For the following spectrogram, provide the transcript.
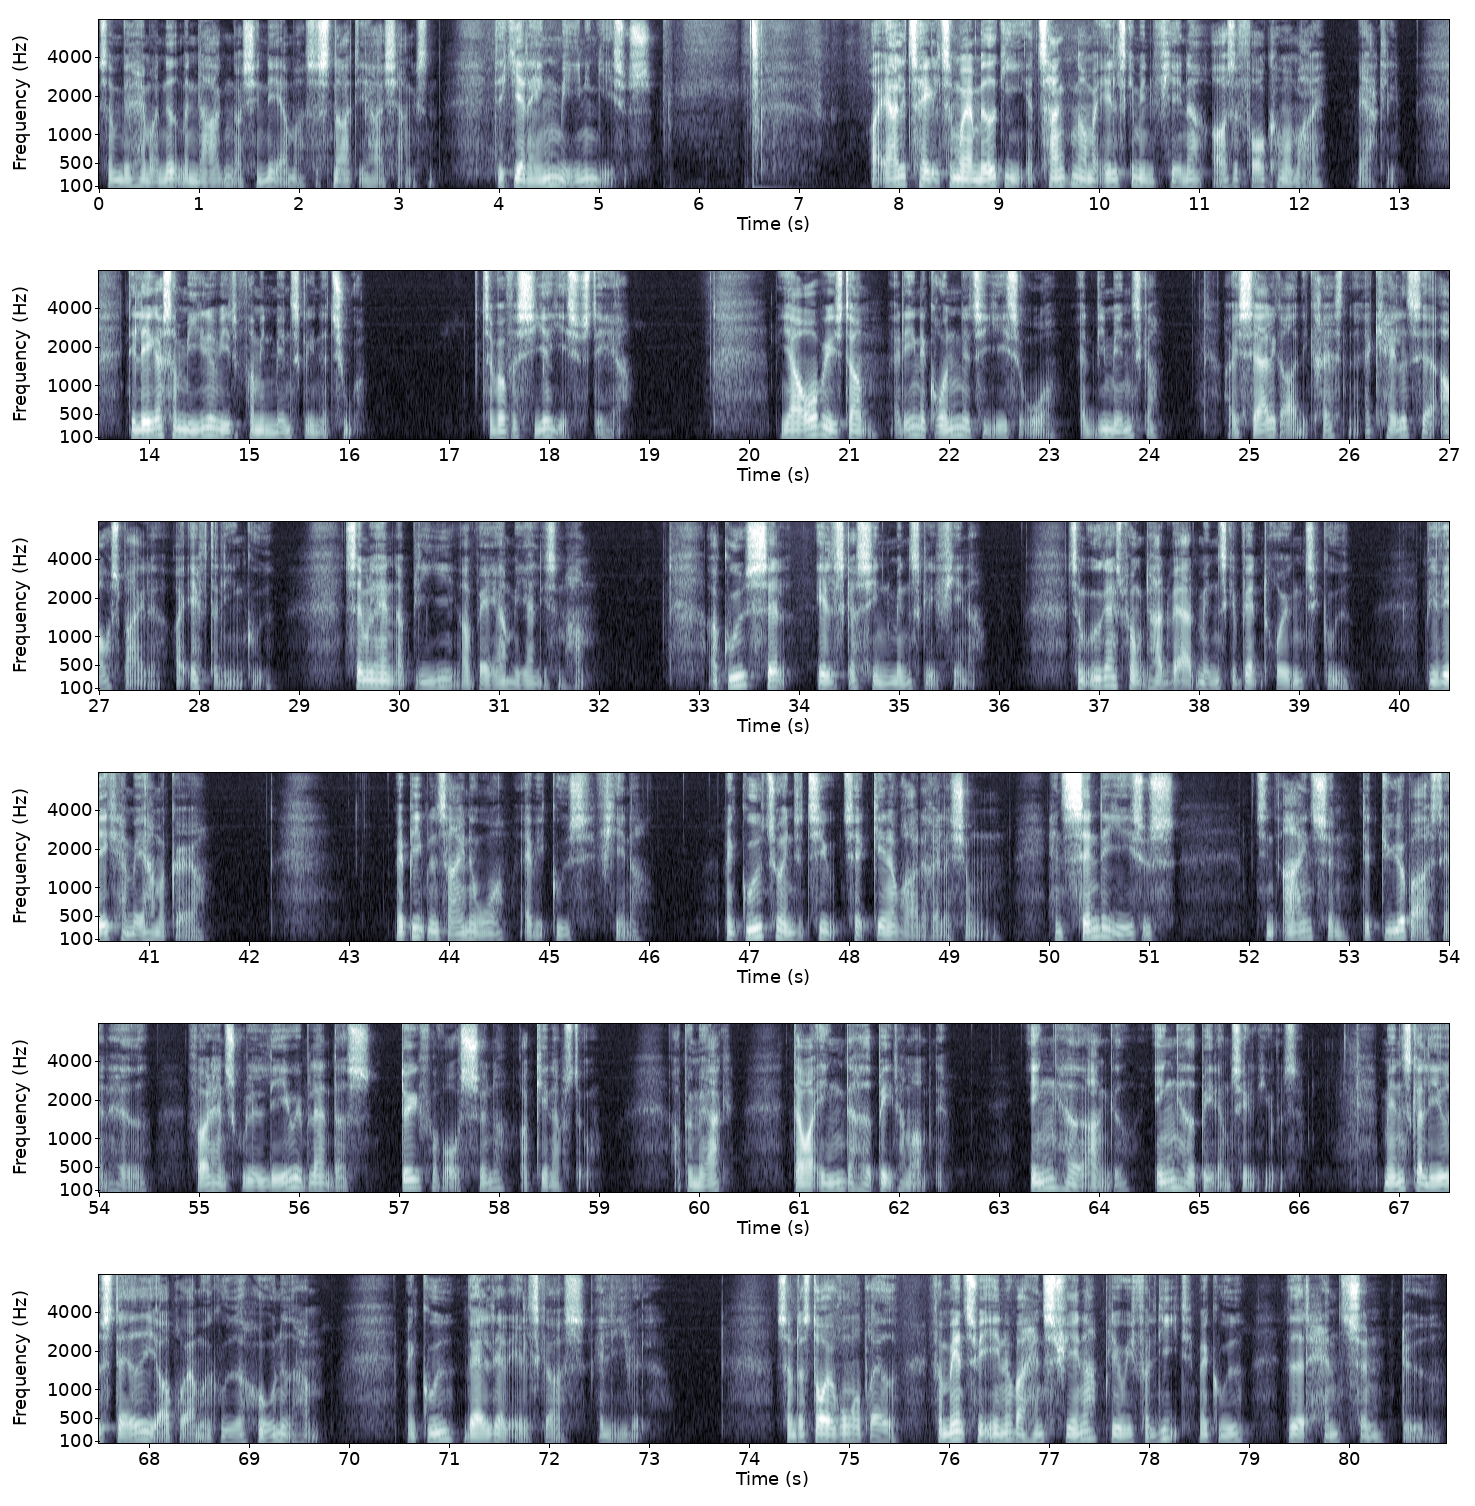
som vil have mig ned med nakken og genere mig, så snart de har chancen. Det giver da ingen mening, Jesus. Og ærligt talt, så må jeg medgive, at tanken om at elske mine fjender også forekommer mig mærkelig. Det ligger så milevidt fra min menneskelige natur. Så hvorfor siger Jesus det her? Jeg er overbevist om, at en af grundene til Jesu ord, at vi mennesker, og i særlig grad de kristne, er kaldet til at afspejle og efterligne Gud. Simpelthen at blive og være mere ligesom ham. Og Gud selv elsker sine menneskelige fjender. Som udgangspunkt har et hvert menneske vendt ryggen til Gud. Vi vil ikke have med ham at gøre. Med Bibelens egne ord er vi Guds fjender. Men Gud tog initiativ til at genoprette relationen. Han sendte Jesus, sin egen søn, det dyrebareste han havde, for at han skulle leve i blandt os, dø for vores synder og genopstå. Og bemærk, der var ingen, der havde bedt ham om det. Ingen havde anket, ingen havde bedt om tilgivelse. Mennesker levede stadig i oprør mod Gud og hånede ham. Men Gud valgte at elske os alligevel. Som der står i Romerbrevet, for mens vi endnu var hans fjender, blev vi forlit med Gud ved at hans søn døde.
